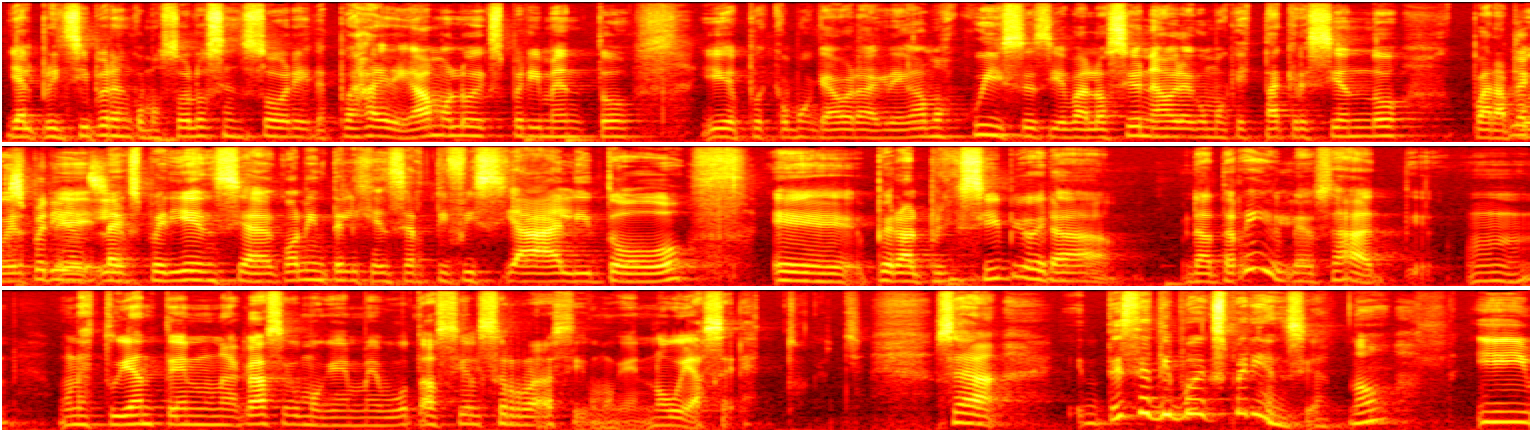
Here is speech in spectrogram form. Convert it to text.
y al principio eran como solo sensores, después agregamos los experimentos y después como que ahora agregamos quizzes y evaluaciones, ahora como que está creciendo para poder eh, la experiencia con inteligencia artificial y todo, eh, pero al principio era era terrible. O sea, un, un, estudiante en una clase como que me bota así el celular, así como que no voy a hacer esto. O sea, de ese tipo de experiencia, ¿no? Y,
